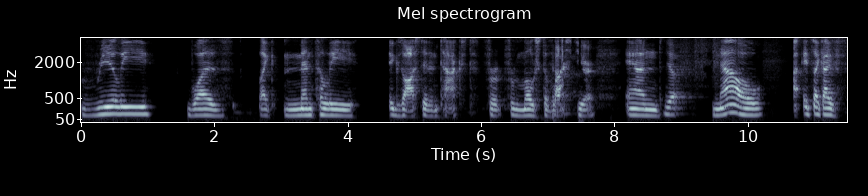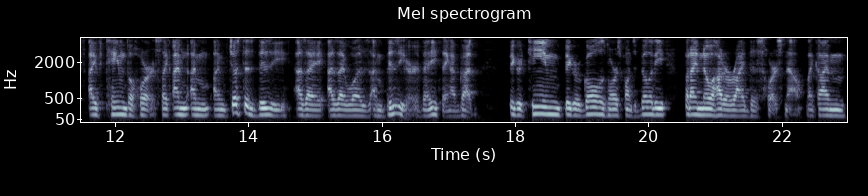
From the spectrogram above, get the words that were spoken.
really was like mentally exhausted and taxed for for most of Yeah. last year. And yeah. now uh, it's like i've i've tamed the horse. Like i'm i'm i'm just as busy as i as i was. I'm busier if anything. I've got bigger team bigger goals more responsibility but i know how to ride this horse now. Like i'm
